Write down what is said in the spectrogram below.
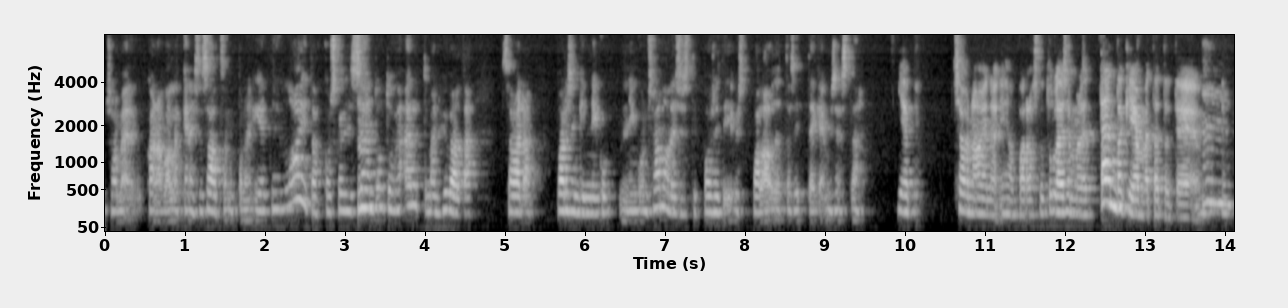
somekanavalle, kenestä sä oot saanut paljon irti, niin laita, koska siis mm. sehän tuntuu ihan älyttömän hyvältä saada varsinkin niin kuin, niin kuin sanallisesti positiivista palautetta sit tekemisestä. Jep, se on aina ihan parasta. Tulee semmoinen, että tämän takia mä tätä teen. Mm,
